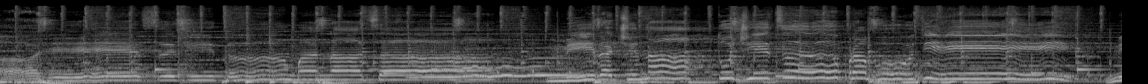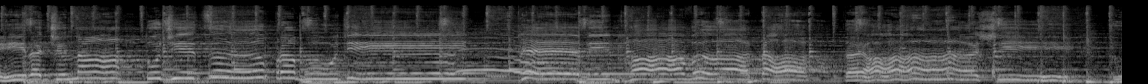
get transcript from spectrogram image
आहेस गीत मनाचा. मी रचना तुझीच प्रभुजी मी रचना तुझीच प्रभुजी हे विभाव आता तयाशी. तू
